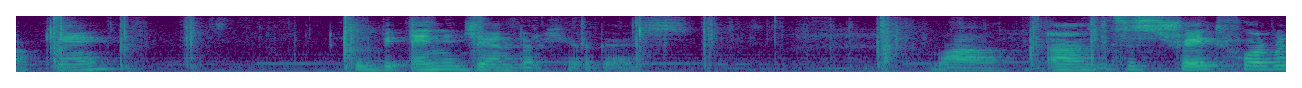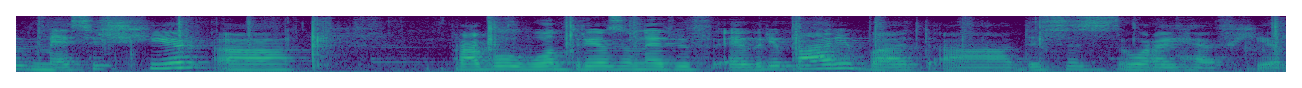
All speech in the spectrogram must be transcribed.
Okay could be any gender here guys wow uh, it's a straightforward message here uh, probably won't resonate with everybody but uh, this is what i have here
